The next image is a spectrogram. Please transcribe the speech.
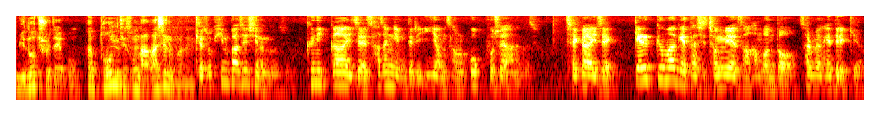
미노출되고 그냥 돈 계속 나가시는 거네 계속 힘 빠지시는 거지 그니까 이제 사장님들이 이 영상을 꼭 보셔야 하는 거지 제가 이제 깔끔하게 다시 정리해서 한 번 더 설명해 드릴게요.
